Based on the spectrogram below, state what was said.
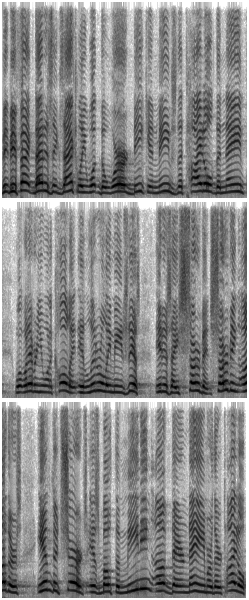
In fact, that is exactly what the word deacon means the title, the name, whatever you want to call it. It literally means this it is a servant, serving others in the church is both the meaning of their name or their title,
